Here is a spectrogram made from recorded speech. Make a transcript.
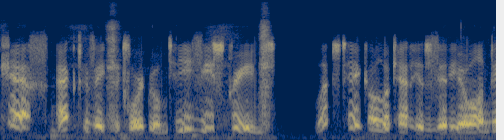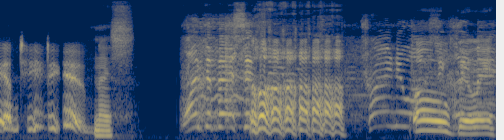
Chef, activate the courtroom TV screens. Let's take a look at his video on Dan TDM. Nice. Want the best oh, Try new Billy.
